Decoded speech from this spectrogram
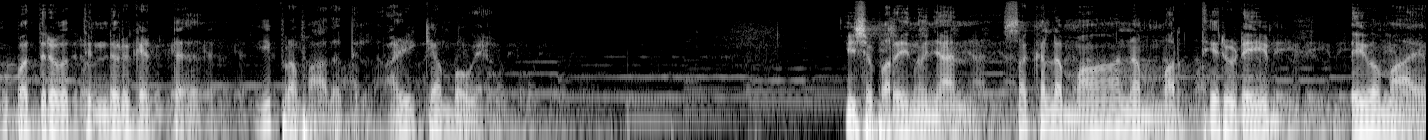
ഉപദ്രവത്തിന്റെ ഒരു കെട്ട് ഈ പ്രഭാതത്തിൽ അഴിക്കാൻ പോവുകയാണ്. ഈശോ പറയുന്നു ഞാൻ സകല മാനമർത്യരുടെയും ദൈവമായ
